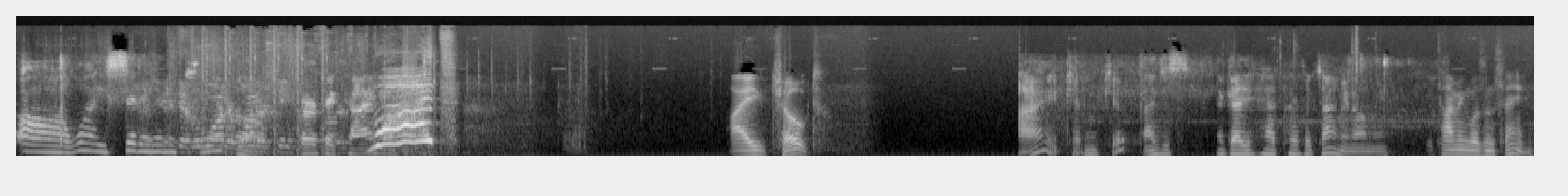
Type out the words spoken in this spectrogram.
Oh, why he's sitting in the Get the corner? water, water, perfect time. What? I choked. I couldn't kill. I just that guy had perfect timing on me. The timing was insane.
